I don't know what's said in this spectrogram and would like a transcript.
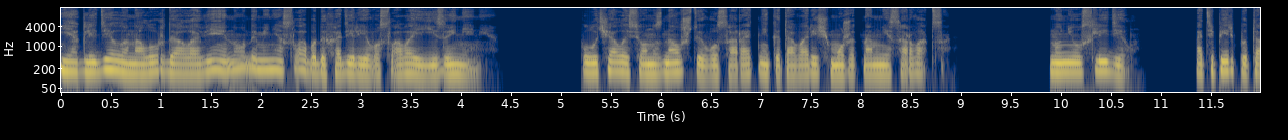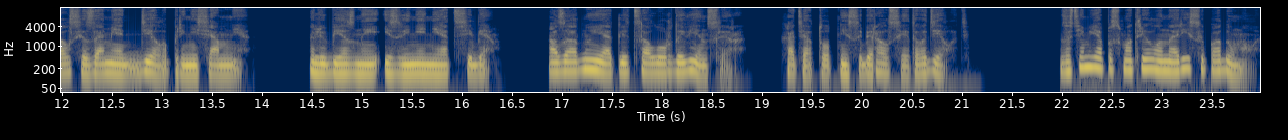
Я глядела на лорда Алавея, но до меня слабо доходили его слова и извинения. Получалось, он знал, что его соратник и товарищ может на мне сорваться. Но не уследил, а теперь пытался замять дело, принеся мне любезные извинения от себя, а заодно и от лица лорда Винслера, хотя тот не собирался этого делать. Затем я посмотрела на Рис и подумала.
